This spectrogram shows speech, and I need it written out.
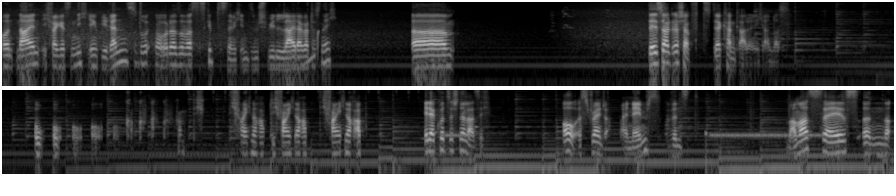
und nein, ich vergesse nicht, irgendwie Rennen zu drücken oder sowas. Das gibt es nämlich in diesem Spiel leider Gottes nicht. Ähm, der ist halt erschöpft. Der kann gerade nicht anders. Oh, oh, oh, oh, oh. Komm, komm, komm, komm, komm. Dich, dich fange ich noch ab, dich fange ich noch ab, dich fange ich noch ab. Ey, der kurze schneller als ich. Oh, a stranger. My name's Vincent. Mama says uh, no,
